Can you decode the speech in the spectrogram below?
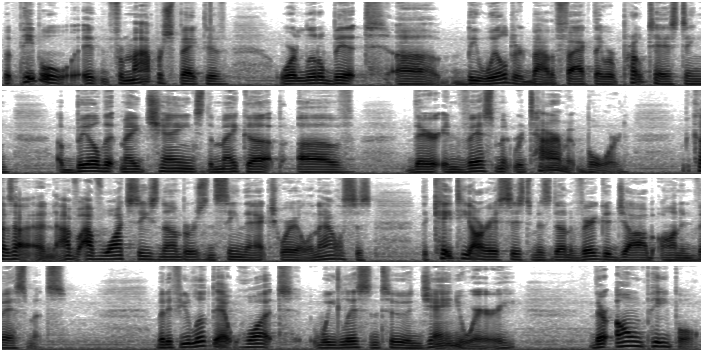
but people, it, from my perspective, were a little bit uh, bewildered by the fact they were protesting a bill that may change the makeup of their investment retirement board. Because I, have I've watched these numbers and seen the actuarial analysis. The KTRS system has done a very good job on investments. But if you looked at what we listened to in January, their own people,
